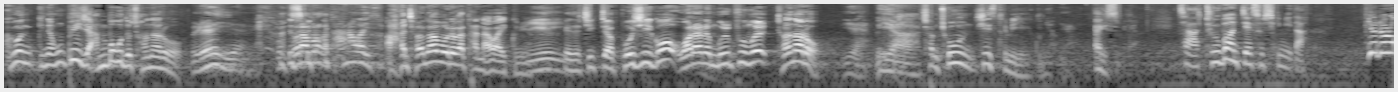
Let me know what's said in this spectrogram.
그건 그냥 홈페이지 안 보고도 전화로. 예, 예. 전화번호가 다 나와 있습니다. 아, 전화번호가 다 나와 있군요. 예, 예. 그래서 직접 보시고 원하는 물품을 전화로. 예. 이야, 참 좋은 시스템이겠군요. 알겠습니다. 자, 두 번째 소식입니다. 뾰로로!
